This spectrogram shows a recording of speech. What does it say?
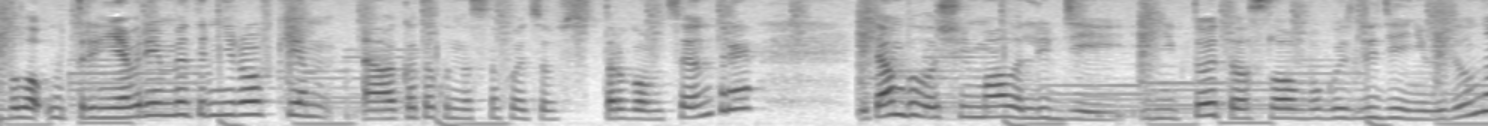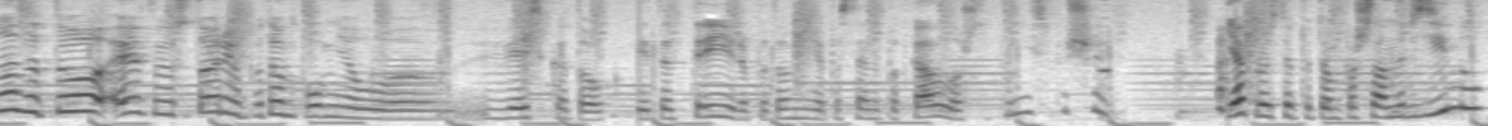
Это было утреннее время тренировки, а каток у нас находится в торговом центре, и там было очень мало людей, и никто этого, слава богу, из людей не видел. Но зато эту историю потом помнил э, весь каток. И этот тренер потом меня постоянно подкалывал, что ты не спеши. Я просто потом пошла на резину,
